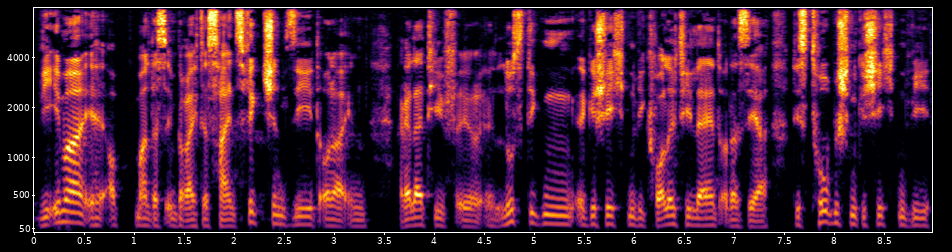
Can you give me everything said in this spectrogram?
wie immer, äh, ob man das im Bereich der Science Fiction sieht oder in relativ äh, lustigen äh, Geschichten wie Quality Land oder sehr dystopischen Geschichten wie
